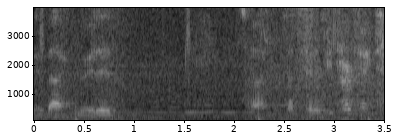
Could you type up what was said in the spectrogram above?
was evacuated. So I think that's gonna be perfect.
